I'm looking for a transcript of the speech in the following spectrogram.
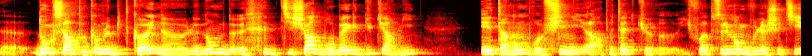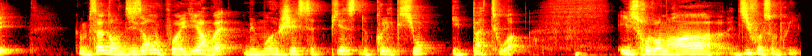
Euh, donc c'est un peu comme le Bitcoin, euh, le nombre de t-shirts Brobeck du Carmi est un nombre fini. Alors peut-être qu'il euh, faut absolument que vous l'achetiez. Comme ça, dans 10 ans, vous pourrez dire Ouais, mais moi j'ai cette pièce de collection et pas toi. Et il se revendra 10 fois son prix.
